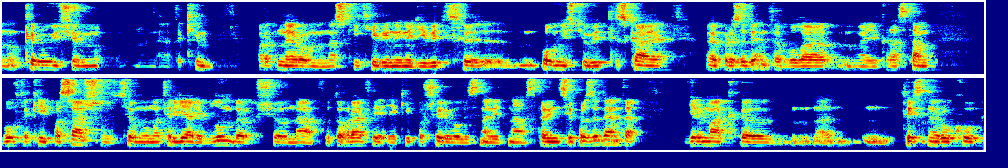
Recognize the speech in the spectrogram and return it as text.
ну, керуючим таким партнером, наскільки він іноді від е, повністю відтискає е, президента. Була якраз там був такий пасаж в цьому матеріалі Bloomberg, що на фотографіях, які поширювались навіть на сторінці президента, Єрмак е, тисне руку.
